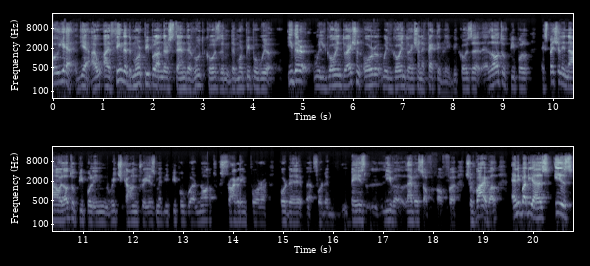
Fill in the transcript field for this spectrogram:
oh yeah yeah. I, I think that the more people understand the root cause the, the more people will either will go into action or will go into action effectively because a, a, lot of people especially now a lot of people in rich countries maybe people who are not struggling for for the for the base level levels of, of uh, survival anybody else is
